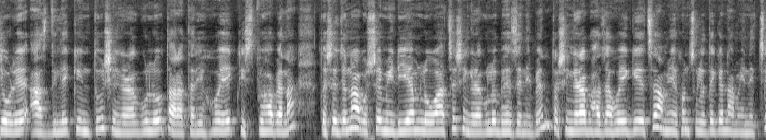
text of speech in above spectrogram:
জোরে আঁচ দিলে কিন্তু সিঙ্গারাগুলো তাড়াতাড়ি হয়ে ক্রিস্পি হবে না। তো সেজন্য অবশ্যই মিডিয়াম লো আছে সিঙ্গারাগুলো ভেজে নেবেন। তো সিঙ্গারা ভাজা হয়ে গিয়েছে, আমি এখন চুলা থেকে নামিয়ে নিচ্ছি।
